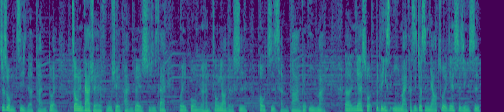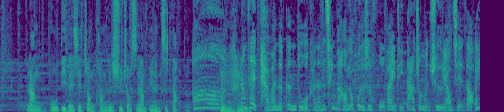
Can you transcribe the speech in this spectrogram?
就是我们自己的团队，中原大学服务学团队，其实在回国，我们很重要的是后置惩罚跟义卖。呃，应该说不一定是义卖，可是就是你要做一件事情，是让服务地的一些状况跟需求是让别人知道的。嗯，让在台湾的更多可能是亲朋好友或者是伙伴以及大众们去了解到，哎，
